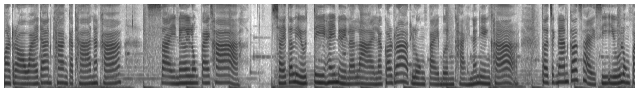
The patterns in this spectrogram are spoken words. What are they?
มารอไว้ด้านข้างกระทะนะคะ ใส่เนยลงไปค่ะ ใช้ตะหลิวตีให้เนยละลาย แล้วก็ราดลงไปบนไข่นั่นเองค่ะ ต่อจากนั้นก็ใส่ซีอิ๊วลงไป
